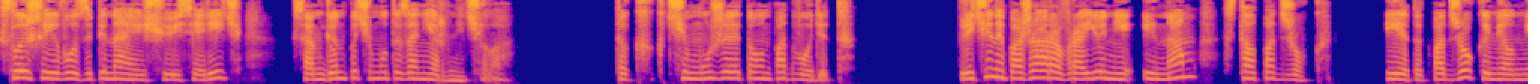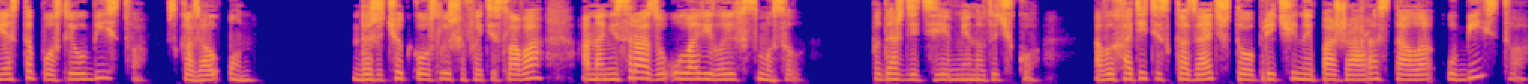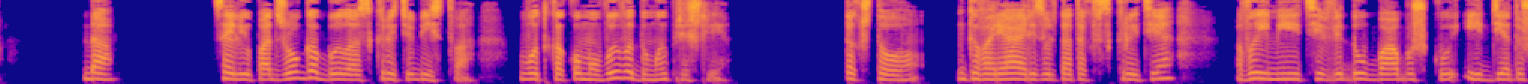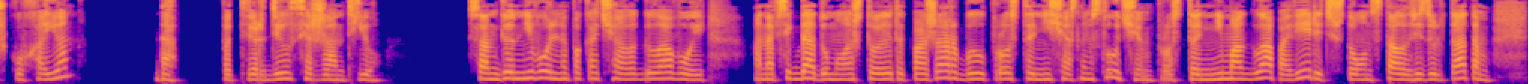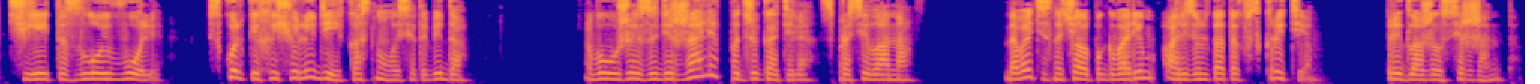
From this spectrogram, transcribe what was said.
Слыша его запинающуюся речь, Сангён почему-то занервничала. Так к чему же это он подводит? Причиной пожара в районе Инам стал поджог. И этот поджог имел место после убийства, сказал он. Даже четко услышав эти слова, она не сразу уловила их смысл. Подождите минуточку. А вы хотите сказать, что причиной пожара стало убийство? Да. Целью поджога было скрыть убийство. Вот к какому выводу мы пришли. Так что, говоря о результатах вскрытия, вы имеете в виду бабушку и дедушку Хайон? Да, подтвердил сержант Ю. Сангён невольно покачала головой. Она всегда думала, что этот пожар был просто несчастным случаем, просто не могла поверить, что он стал результатом чьей-то злой воли. Скольких еще людей коснулась эта беда? «Вы уже задержали поджигателя?» — спросила она. «Давайте сначала поговорим о результатах вскрытия предложил сержант.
